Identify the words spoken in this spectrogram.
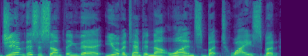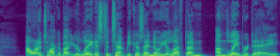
Jim, this is something that you have attempted not once, but twice. But I want to talk about your latest attempt because I know you left on, on Labor Day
